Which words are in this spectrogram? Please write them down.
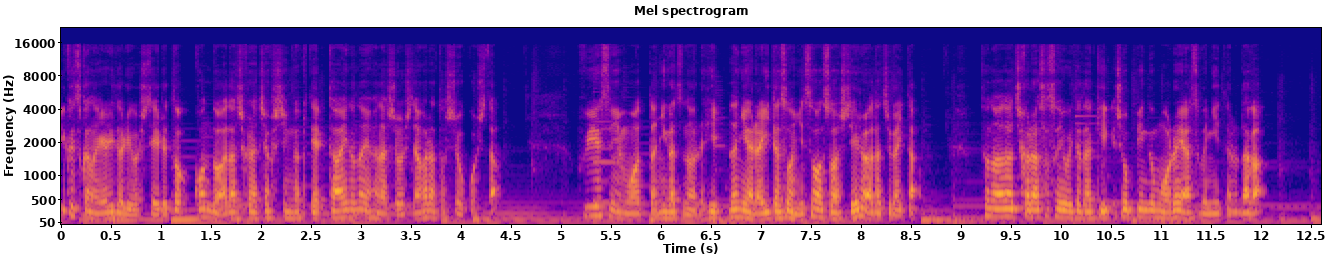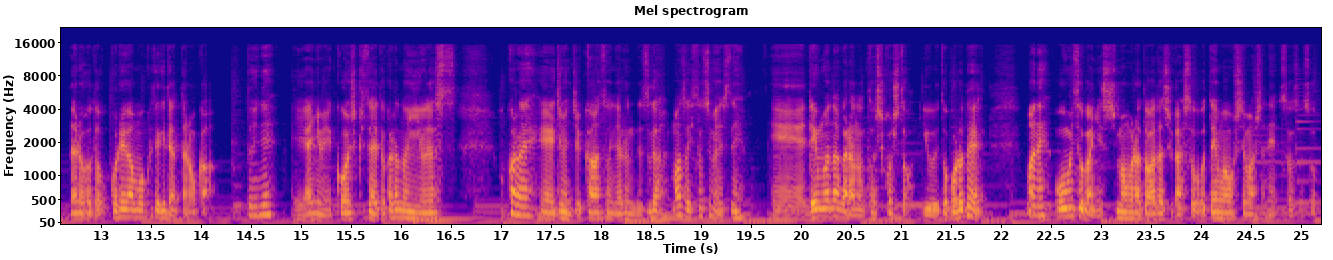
いくつかのやりとりをしていると、今度は足立から着信が来て、他愛のない話をしながら年を越した。冬休みも終わった2月のある日、何やら痛そうにそわそわしている足立がいた。その足立から誘いをいただき、ショッピングモールへ遊びに行ったのだが、なるほど、これが目的だったのか。というね、アニメ公式サイトからの引用です。ここからね、順次感想になるんですが、まず1つ目ですね、えー、電話ながらの年越しというところで、まあね、大晦日に島村と足立がそう電話をしてましたね。そうそうそう。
